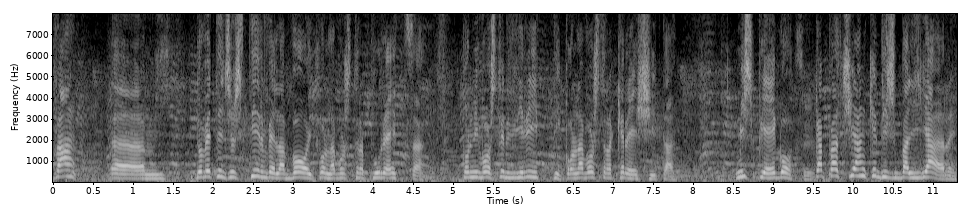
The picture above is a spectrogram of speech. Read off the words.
va, ehm, dovete gestirvela voi con la vostra purezza, con i vostri diritti, con la vostra crescita. Mi spiego, capaci anche di sbagliare,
